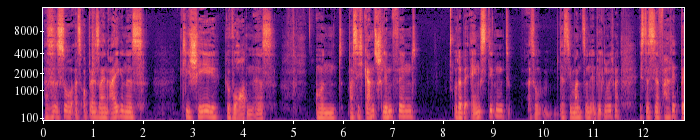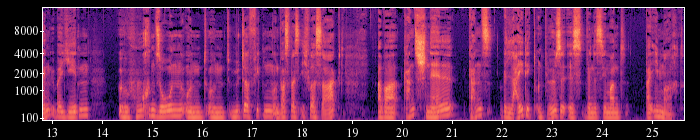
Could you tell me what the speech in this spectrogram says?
Also es ist so, als ob er sein eigenes Klischee geworden ist. Und was ich ganz schlimm finde oder beängstigend, also dass jemand so eine Entwicklung durchmacht, ist, dass dieser Farid Beng über jeden äh, Hurensohn und, und Mütterficken und was weiß ich was sagt, aber ganz schnell ganz beleidigt und böse ist, wenn es jemand bei ihm macht.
